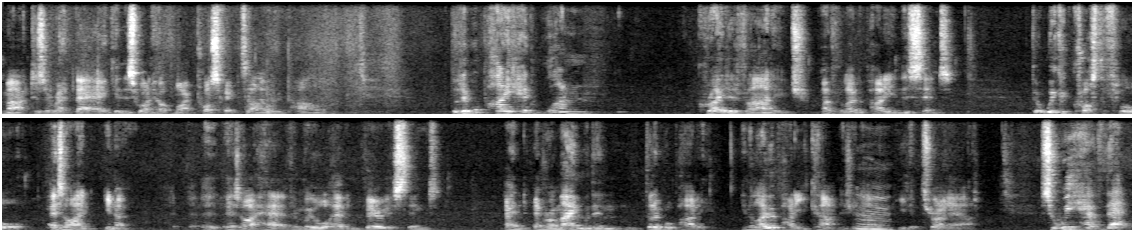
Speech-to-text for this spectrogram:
marked as a rat bag, this won't help my prospects either in Parliament. The Liberal Party had one great advantage over the Labor Party in this sense that we could cross the floor, as I, you know, as I have, and we all have in various things, and, and remain within the Liberal Party. In the Labor Party, you can't, as you know, Mm. you get thrown out. So we have that.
